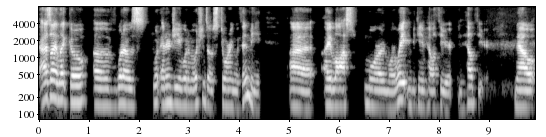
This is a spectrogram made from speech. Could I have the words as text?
as I let go of what I was what energy and what emotions I was storing within me, uh, I lost more and more weight and became healthier and healthier. Now,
